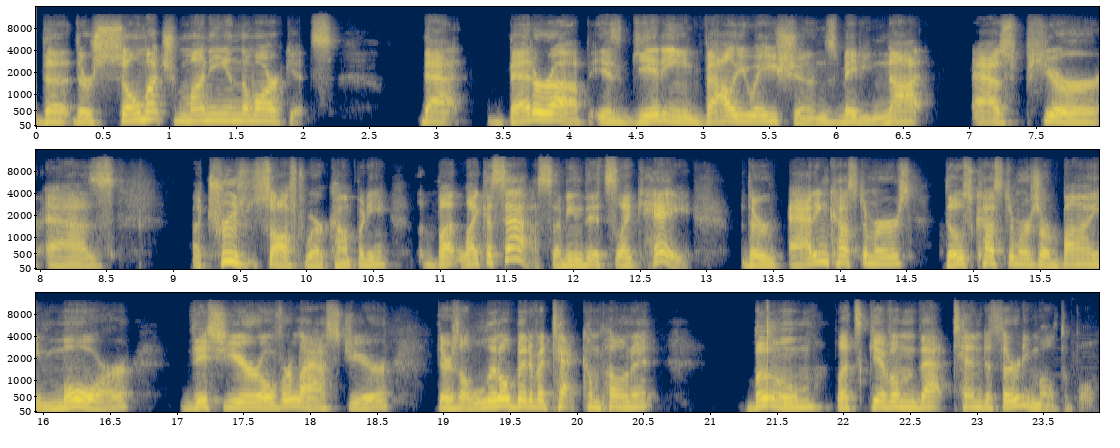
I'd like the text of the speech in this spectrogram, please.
the there's so much money in the markets that BetterUp is getting valuations, maybe not as pure as a true software company, but like a SaaS. I mean, it's like, hey, they're adding customers. Those customers are buying more this year over last year. There's a little bit of a tech component. Boom, let's give them that 10 to 30 multiple.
